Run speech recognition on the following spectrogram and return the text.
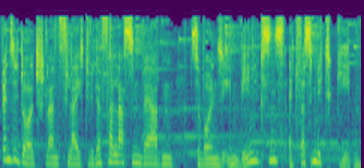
wenn sie Deutschland vielleicht wieder verlassen werden, so wollen sie ihnen wenigstens etwas mitgeben.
